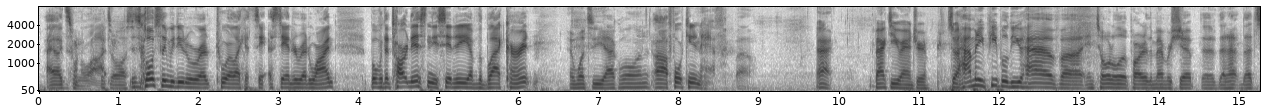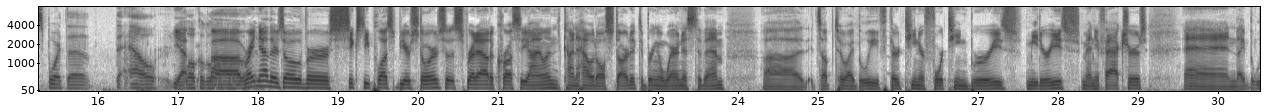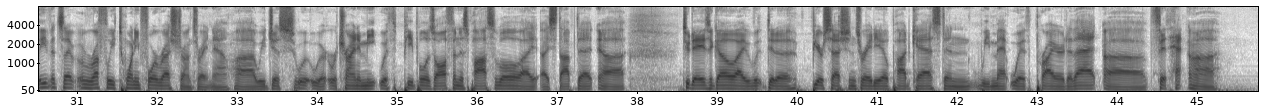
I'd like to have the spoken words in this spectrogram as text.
I like this one a lot. It's awesome. This is closely we do to a, red, to a, like a, sta- a standard red wine, but with the tartness and the acidity of the black currant, and what's the alcohol on it? uh, 14 and a half. Wow. All right. Back to you, Andrew. So, how many people do you have uh, in total a part of the membership that that, ha- that sport the the L Yeah. local to Uh, local? right now, there's over 60 plus beer stores uh, spread out across the island. Kind of how it all started to bring awareness to them. Uh, it's up to, I believe, 13 or 14 breweries, meaderies, manufacturers, and I believe it's at roughly 24 restaurants right now. Uh, we just we're, we're trying to meet with people as often as possible. I, I stopped at. Two days ago i w- did a beer sessions radio podcast and we met with prior to that uh, fifth ha- uh,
